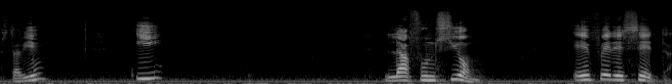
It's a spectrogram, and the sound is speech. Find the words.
¿Está bien? Y la función f de z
